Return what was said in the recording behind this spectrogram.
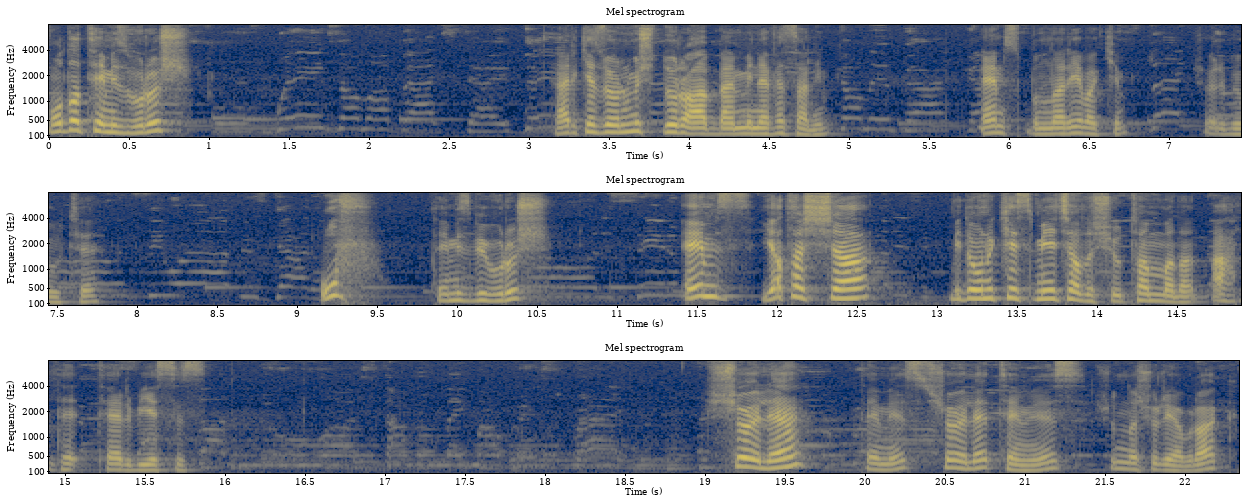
O da temiz vuruş. Herkes ölmüş. Dur abi ben bir nefes alayım. Ems bunları ye bakayım. Şöyle bir ulti. Uf! Temiz bir vuruş. Ems yat aşağı. Bir de onu kesmeye çalışıyor utanmadan. Ah te- terbiyesiz. Şöyle temiz. Şöyle temiz. Şunu da şuraya bırak.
